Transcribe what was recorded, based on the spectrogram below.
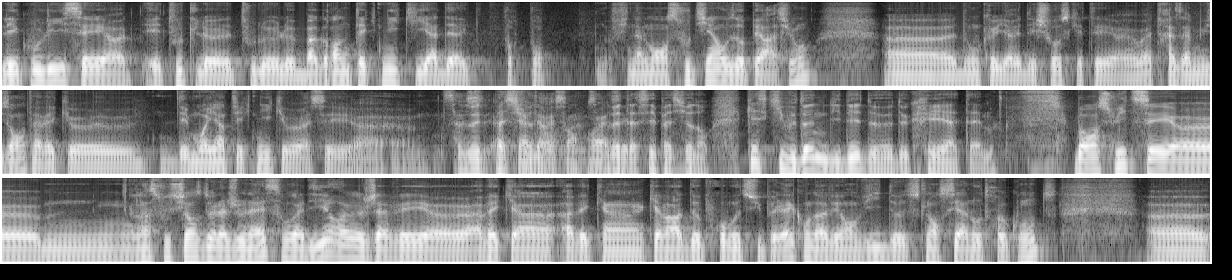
les coulisses et, et tout le, tout le, le background technique qu'il y a de, pour, pour finalement en soutien aux opérations. Euh, donc il y avait des choses qui étaient euh, ouais, très amusantes avec euh, des moyens techniques euh, assez, euh, ça doit être passionnant, intéressants. Ça ouais, doit être assez passionnant. Qu'est-ce qui vous donne l'idée de, de, créer Athème? Bon ensuite c'est l'insouciance de la jeunesse, on va dire. J'avais avec un avec un camarade de promo de Supélec, on avait envie de se lancer à notre compte. Euh,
